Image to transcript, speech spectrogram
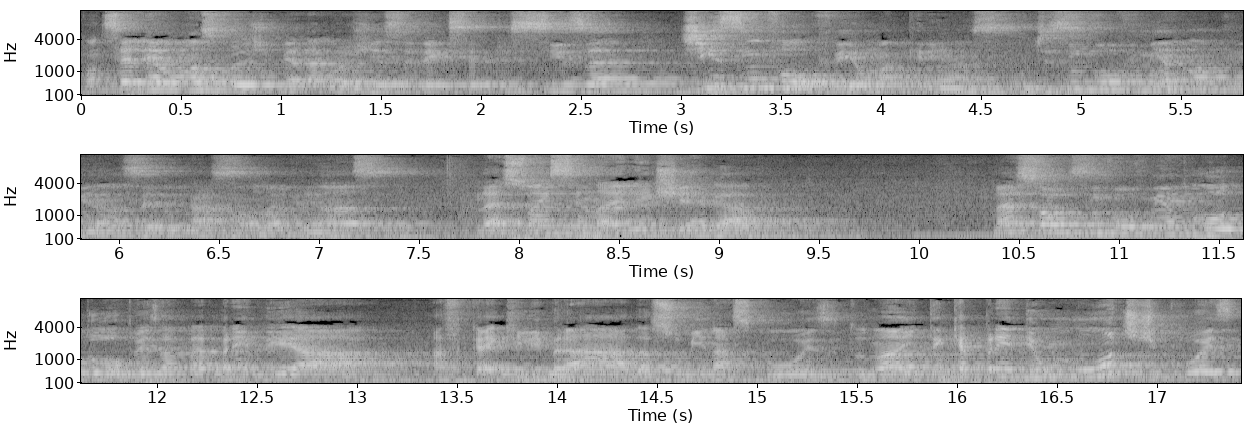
Quando você lê algumas coisas de pedagogia, você vê que você precisa desenvolver uma criança. O desenvolvimento de uma criança, a educação de uma criança, não é só ensinar ele a enxergar. Não é só o desenvolvimento motor, ele aprender a, a ficar equilibrado, a subir nas coisas e tudo. Não, tem que aprender um monte de coisa.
